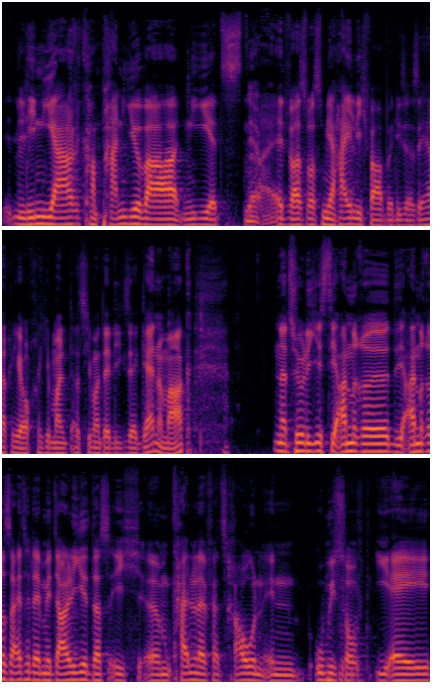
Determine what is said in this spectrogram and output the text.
lineare Kampagne war nie jetzt Ja. etwas, was mir heilig war bei dieser Serie, auch jemand, als jemand, der die sehr gerne mag. Natürlich ist die andere, die andere Seite der Medaille, dass ich ähm, keinerlei Vertrauen in Ubisoft, EA,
